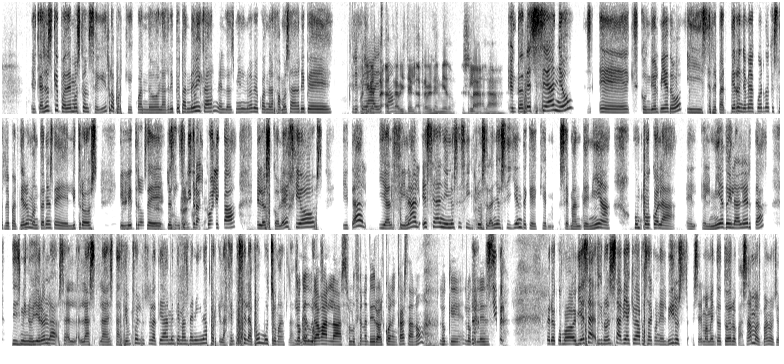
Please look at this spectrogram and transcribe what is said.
El caso es que podemos conseguirlo porque cuando la gripe pandémica, en el 2009, cuando la famosa gripe a, través del, a través del miedo. es la, Entonces ese año eh, escondió el miedo y se repartieron, yo me acuerdo que se repartieron montones de litros y litros de, de solución hidroalcohólica en los colegios y tal. Y al final, ese año, y no sé si incluso el año siguiente, que, que se mantenía un poco la, el, el, miedo y la alerta, disminuyeron la, o sea, la, la, estación fue relativamente más benigna porque la gente se lavó mucho más las Lo que duraban las soluciones de hidroalcohol en casa, ¿no? Lo que, lo que les... Sí, pero, pero como había, no se sabía qué iba a pasar con el virus, en ese momento todo lo pasamos, bueno, yo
